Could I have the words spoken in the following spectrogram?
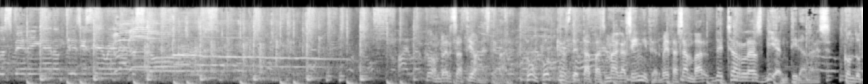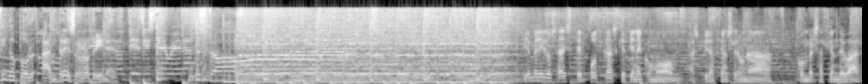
world is spinning and I'm dizzy staring at the stars. Conversaciones de bar. Un podcast de Tapas Magazine y Cervezas Ámbar de charlas bien tiradas. Conducido por Andrés Rodríguez. Bienvenidos a este podcast que tiene como aspiración ser una conversación de bar,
